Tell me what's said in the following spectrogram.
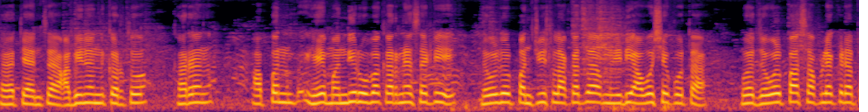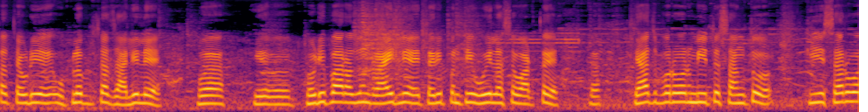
त्यांचं अभिनंदन करतो. कारण आपण हे मंदिर उभं करण्यासाठी जवळजवळ पंचवीस लाखाचा निधी आवश्यक होता. व जवळपास आपल्याकडे आता तेवढी उपलब्धता झालेली आहे. व थोडीफार अजून राहिली आहे तरी पण ती होईल असं वाटतं आहे त्याचबरोबर मी इथं सांगतो की सर्व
